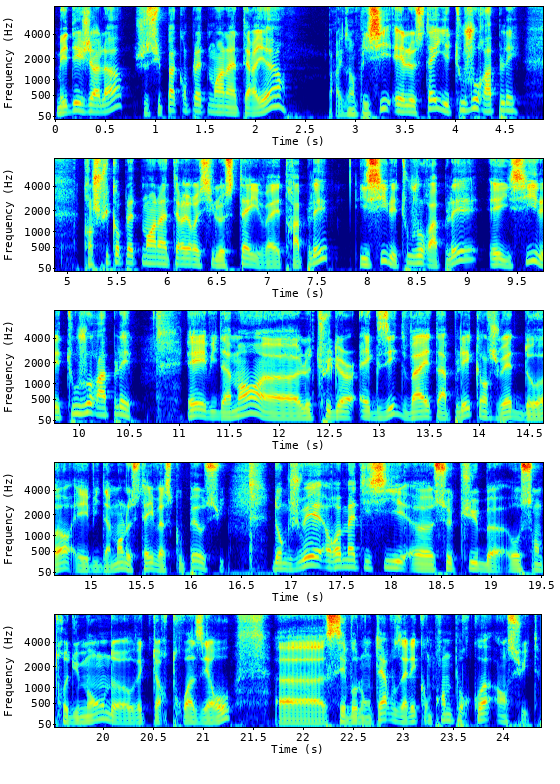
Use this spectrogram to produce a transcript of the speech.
mais déjà là, je suis pas complètement à l'intérieur, par exemple ici, et le stay est toujours appelé. Quand je suis complètement à l'intérieur ici, le stay va être appelé, Ici, il est toujours appelé et ici, il est toujours appelé. Et évidemment, euh, le trigger exit va être appelé quand je vais être dehors et évidemment, le stay va se couper aussi. Donc, je vais remettre ici euh, ce cube au centre du monde, au vecteur 3, 0. Euh, c'est volontaire, vous allez comprendre pourquoi ensuite.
